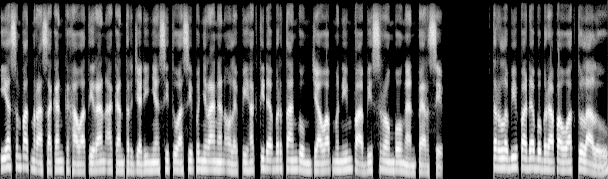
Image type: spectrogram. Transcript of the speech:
ia sempat merasakan kekhawatiran akan terjadinya situasi penyerangan oleh pihak tidak bertanggung jawab menimpa bis rombongan Persib. Terlebih pada beberapa waktu lalu,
